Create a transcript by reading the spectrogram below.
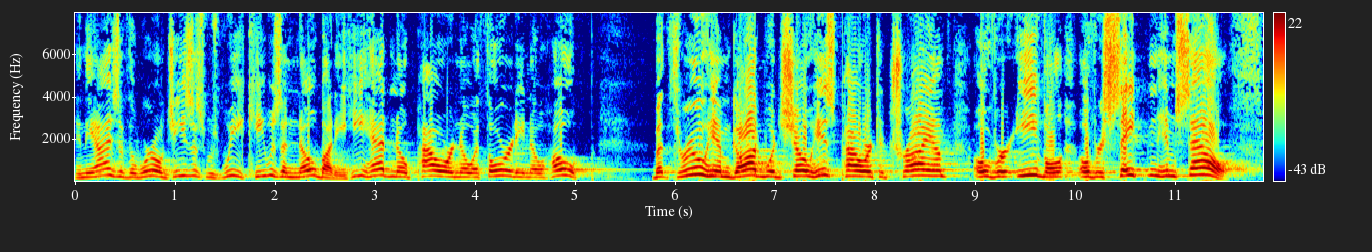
In the eyes of the world, Jesus was weak. He was a nobody. He had no power, no authority, no hope. But through him, God would show his power to triumph over evil, over Satan himself.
